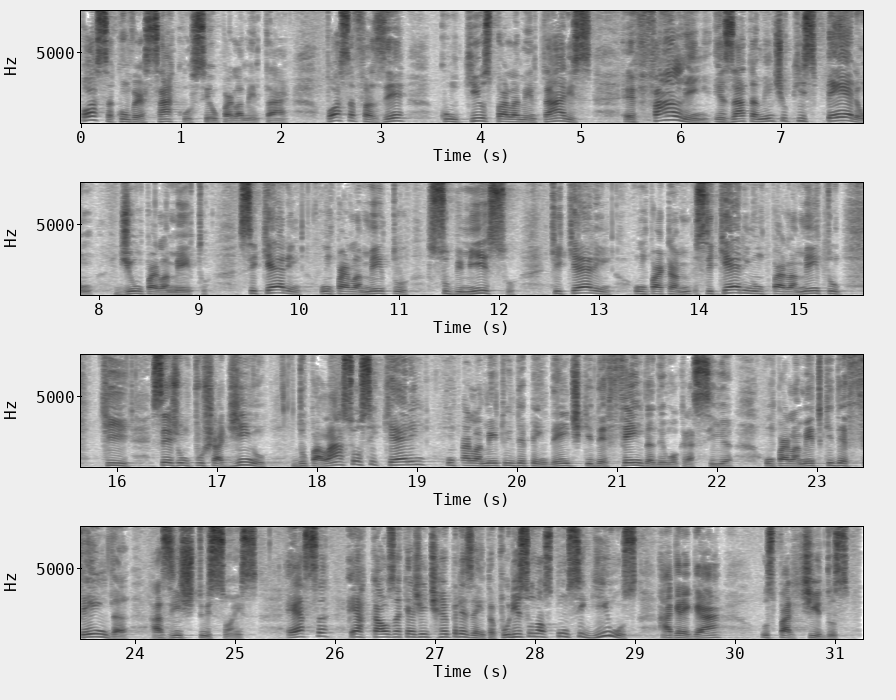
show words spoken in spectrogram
possa conversar com o seu parlamentar, possa fazer com que os parlamentares é, falem exatamente o que esperam de um parlamento. Se querem um parlamento submisso, que querem um se querem um parlamento que seja um puxadinho do palácio ou se querem um parlamento independente que defenda a democracia, um parlamento que defenda as instituições. Essa é a causa que a gente representa. Por isso, nós conseguimos agregar os partidos,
